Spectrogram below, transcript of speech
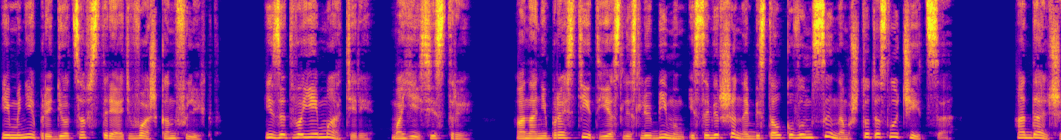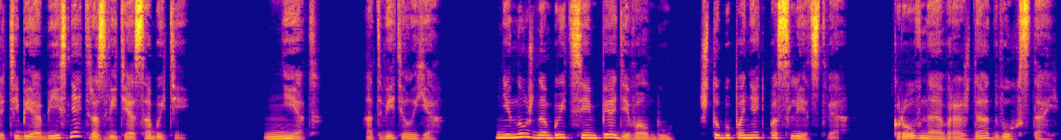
И мне придется встрять в ваш конфликт. Из-за твоей матери, моей сестры. Она не простит, если с любимым и совершенно бестолковым сыном что-то случится. А дальше тебе объяснять развитие событий? Нет, ответил я. Не нужно быть семь пядей во лбу, чтобы понять последствия. Кровная вражда двух стай.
